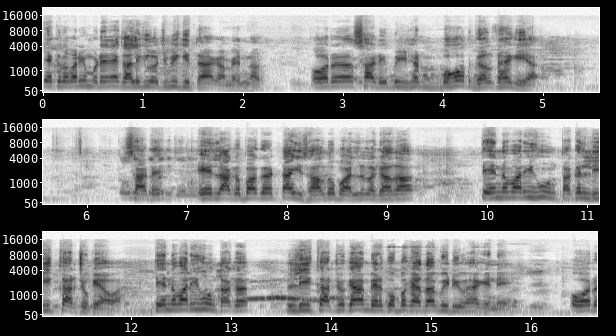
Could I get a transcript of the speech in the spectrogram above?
ਇੱਕ ਦੋ ਵਾਰੀ ਮੁੰਡੇ ਨੇ ਗਾਲੀ ਗਲੋਚ ਵੀ ਕੀਤਾ ਹੈਗਾ ਮੇਰੇ ਨਾਲ। ਔਰ ਸਾਡੀ ਪੋਜੀਸ਼ਨ ਬਹੁਤ ਗਲਤ ਹੈਗੀ ਆ। ਸਾਡੇ ਇਹ ਲਗਭਗ 2.5 ਸਾਲ ਤੋਂ ਬਾਇਲਰ ਲੱਗਾ ਦਾ ਤਿੰਨ ਵਾਰੀ ਹੁਣ ਤੱਕ ਲੀਕ ਕਰ ਚੁੱਕਿਆ ਵਾ। ਤਿੰਨ ਵਾਰੀ ਹੁਣ ਤੱਕ ਲੀਕ ਕਰ ਚੁੱਕਿਆ, ਮੇਰੇ ਕੋਲ ਬਕਾਇਦਾ ਵੀਡੀਓ ਹੈਗੇ ਨੇ। ਔਰ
